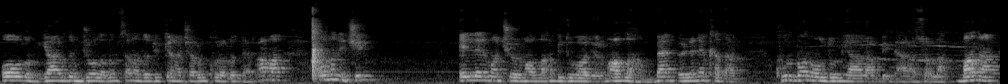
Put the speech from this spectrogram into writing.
oğlum yardımcı olalım sana da dükkan açalım kuralım der. Ama onun için ellerimi açıyorum Allah'a bir dua ediyorum. Allah'ım ben ölene kadar kurban olduğum ya Rabbim ya Resulallah. Bana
